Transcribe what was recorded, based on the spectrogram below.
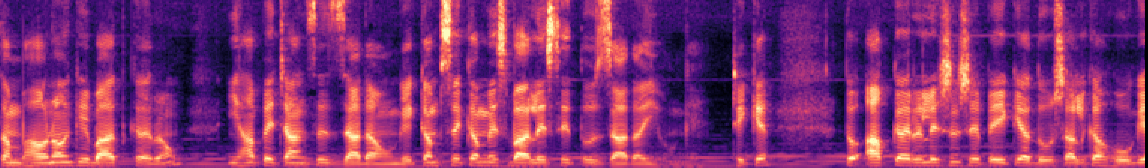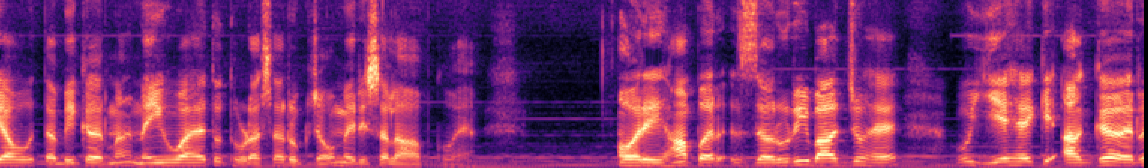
संभावनाओं की बात कर रहा हूँ। यहाँ पे चांसेस ज़्यादा होंगे। कम से कम इस वाले से तो ज़्यादा ही होंगे, ठीक है? तो आपका रिलेशनशिप एक या दो साल का हो गया हो, तभी करना। नहीं हुआ है तो थोड़ा सा रुक जाओ, मेरी सलाह आपको है। और यहाँ पर ज़रूरी बात जो है वो ये है कि अगर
